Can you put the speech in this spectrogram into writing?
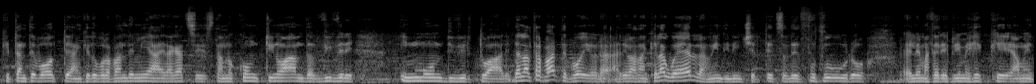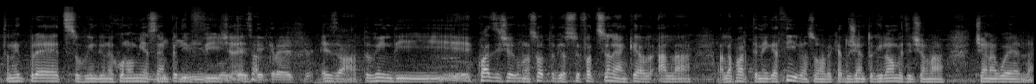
che tante volte, anche dopo la pandemia, i ragazzi stanno continuando a vivere in mondi virtuali. Dall'altra parte poi è arrivata anche la guerra, quindi l'incertezza del futuro, eh, le materie prime che, che, aumentano il prezzo, quindi un'economia sempre difficile. Che, esatto. che cresce. Esatto, quindi eh, quasi c'è una sorta di assuefazione anche alla, alla parte negativa, insomma, perché a 200 km c'è una, c'è una guerra.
